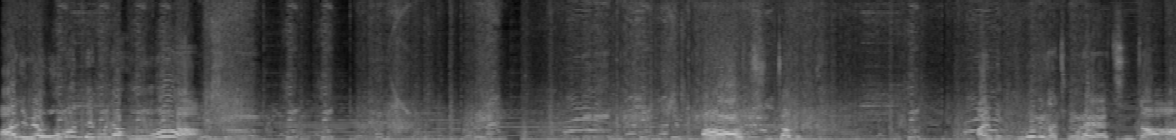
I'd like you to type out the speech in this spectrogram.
아니 왜 오만 대보냐고! 아 진짜 뭐 아니 뭐 구름이가 저래 진짜.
